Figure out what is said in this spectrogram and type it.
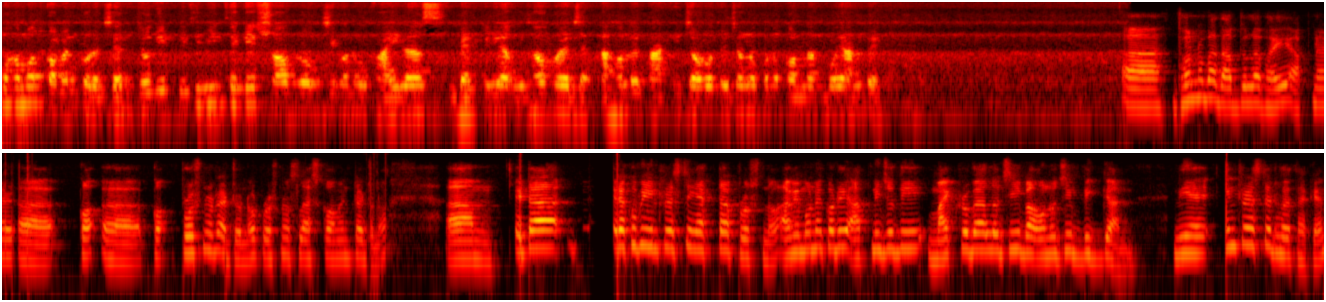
মোহাম্মদ কমেন্ট করেছেন, যদি পৃথিবী থেকে সব রোগ জীবাণু, ভাইরাস, ব্যাকটেরিয়া উধাও হয়ে যায়, তাহলে তা কি জগতের জন্য কোনো কল্যাণ বই আনবে? ধন্যবাদ আবদুল্লাহ ভাই আপনার প্রশ্নটার জন্য, প্রশ্ন স্ল্যাশ কমেন্টটার জন্য। এটা এটা খুবই ইন্টারেস্টিং একটা প্রশ্ন। আমি মনে করি আপনি যদি মাইক্রোবায়োলজি বা অণুজীব বিজ্ঞান নিয়ে ইন্টারেস্টেড হয়ে থাকেন,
